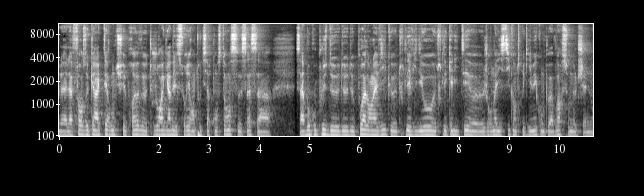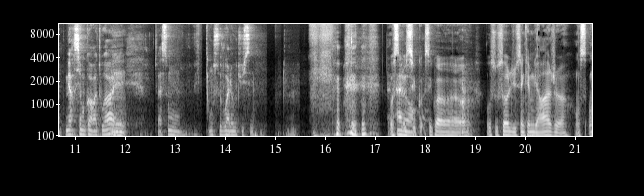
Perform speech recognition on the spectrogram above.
la, la force de caractère dont tu fais preuve, toujours à garder le sourire en toutes circonstances. Ça, ça, ça a beaucoup plus de, de, de poids dans la vie que toutes les vidéos, toutes les qualités journalistiques, entre guillemets, qu'on peut avoir sur notre chaîne. Donc merci encore à toi. Et Mm. de toute façon, on, on se voit là où tu sais. C'est- quoi, euh, au sous-sol du cinquième garage euh, on, sait, on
